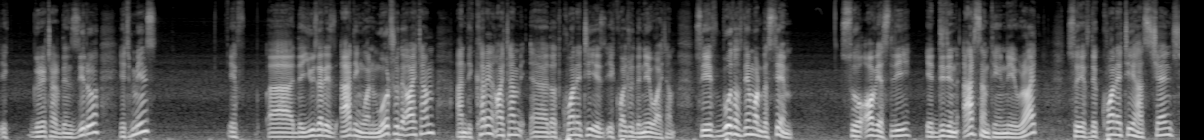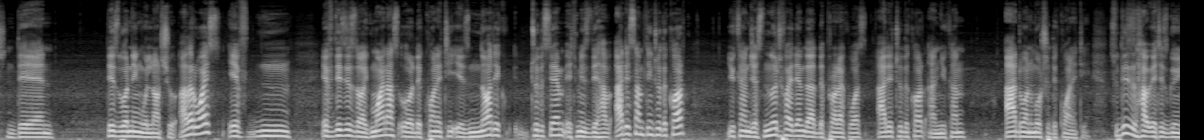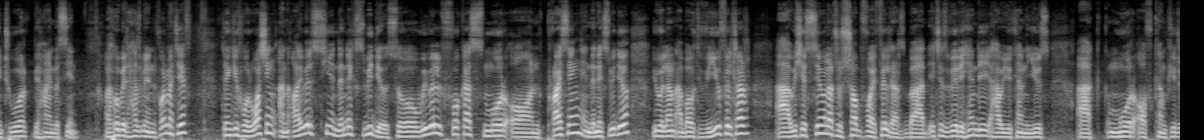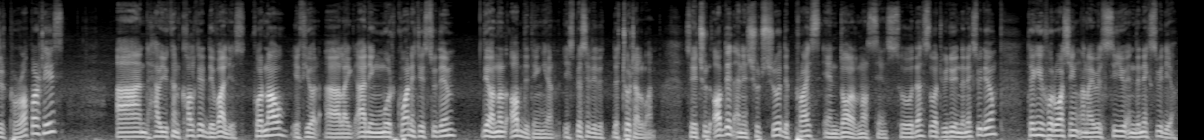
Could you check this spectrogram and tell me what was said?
greater than zero it means if uh, the user is adding one more to the item and the current item uh, dot quantity is equal to the new item. So if both of them are the same so obviously it didn't add something new right? So if the quantity has changed then this warning will not show. Otherwise if mm, if this is like minus or the quantity is not to the same it means they have added something to the cart. You can just notify them that the product was added to the cart and you can add one more to the quantity. So this is how it is going to work behind the scene. I hope it has been informative. Thank you for watching and i will see you in the next video. So we will focus more on pricing in the next video. You will learn about Vue filter uh, which is similar to shopify filters but it is very handy how you can use uh, more of computed properties and how you can calculate the values. For now if you're uh, like adding more quantities to them they are not updating here especially the, the total one. So it should update and it should show the price in dollar not cents. So that's what we do in the next video. Thank you for watching and i will see you in the next video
